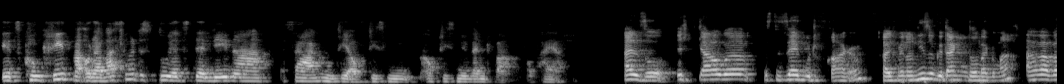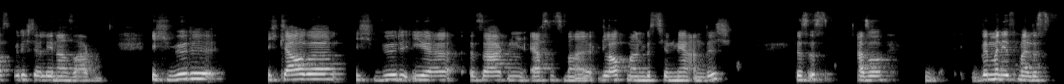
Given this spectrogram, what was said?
jetzt konkret war, oder was würdest du jetzt der Lena sagen, die auf diesem, auf diesem Event war, auf Haya? Also, ich glaube, das ist eine sehr gute Frage. Habe ich mir noch nie so Gedanken drüber gemacht. Aber was würde ich der Lena sagen? Ich würde ich glaube, ich würde ihr sagen, erstens mal, glaub mal ein bisschen mehr an dich. Das ist, also, wenn man jetzt mal das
